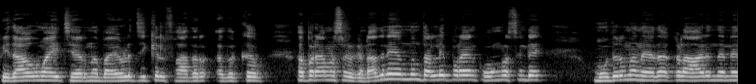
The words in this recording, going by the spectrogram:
പിതാവുമായി ചേർന്ന ബയോളജിക്കൽ ഫാദർ അതൊക്കെ ആ പരാമർശങ്ങളൊക്കെ ഉണ്ട്. അതിനെയൊന്നും തള്ളിപ്പറയാൻ കോൺഗ്രസിന്റെ മുതിർന്ന നേതാക്കൾ ആരും തന്നെ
